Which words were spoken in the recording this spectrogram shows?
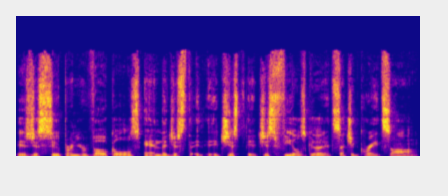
is just super, and your vocals and the just it, it just it just feels good. It's such a great song.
